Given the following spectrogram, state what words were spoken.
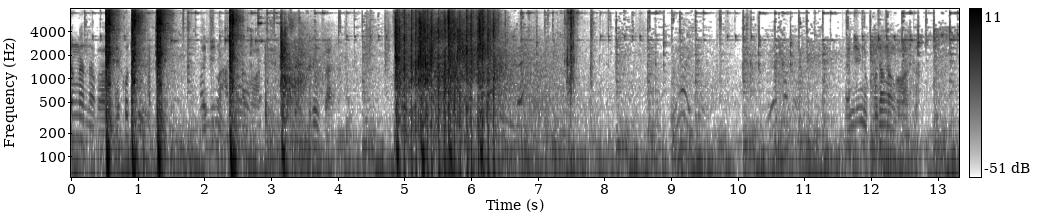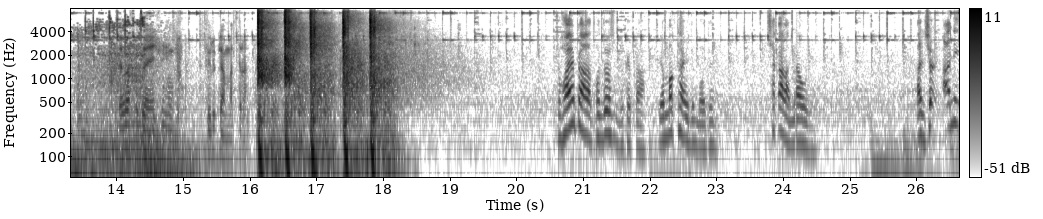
고장 났나 봐. 내 것도. 엔진이 고장 난거 같아. 그러니까 뭐야 이거? 왜안 맞아? M16 고장 난거 같아. 내가 써도 M16 드럽게 안 맞더라. 저 화염병 하나 던져줬으면 좋겠다. 연막탄이든 뭐든 착각 안 나오게. 아니 저 아니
